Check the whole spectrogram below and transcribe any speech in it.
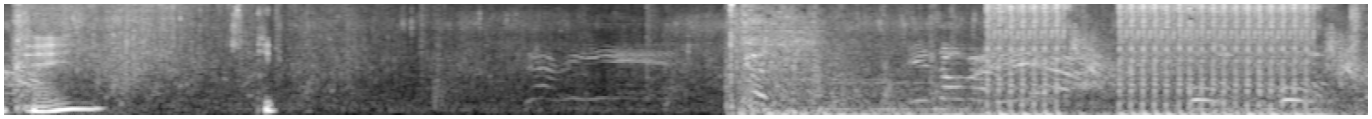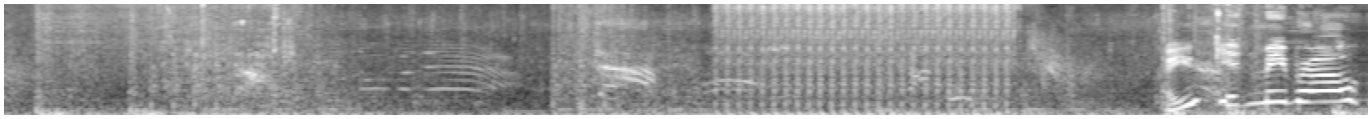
Okay. Just keep Are you kidding me, bro?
